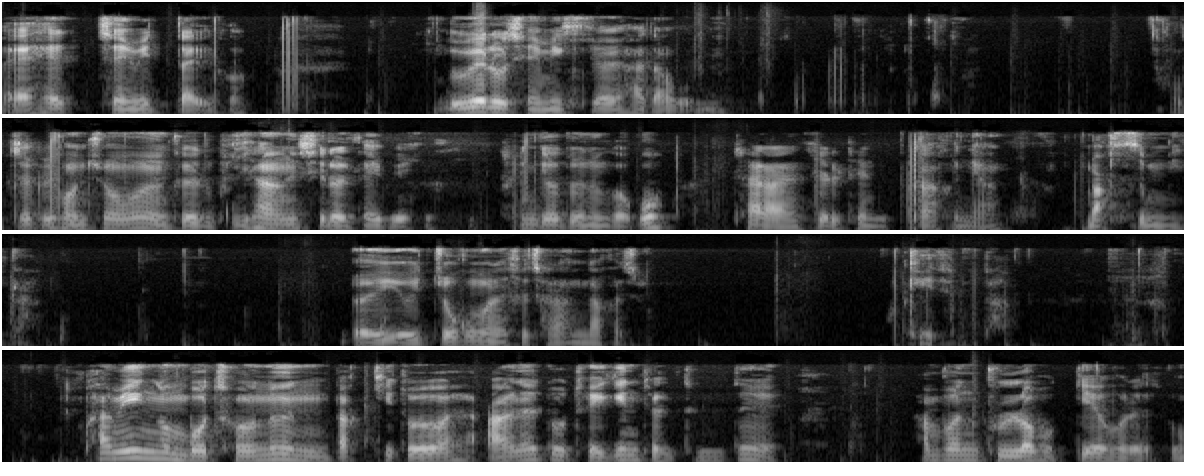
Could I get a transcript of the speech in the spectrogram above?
에헤, 재밌다, 이거. 의외로 재밌어요, 하다 보면. 어차피 권총은 그래도 비상시를 대비해서 챙겨두는 거고, 잘 안 쓸 테니까 그냥 막 씁니다. 여기, 여기 조그만 해서 잘 안 나가죠. 오케이, 됐다. 파밍은 뭐 저는 딱히 더안 해도 되긴 될 텐데, 한번 둘러볼게요, 그래도.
